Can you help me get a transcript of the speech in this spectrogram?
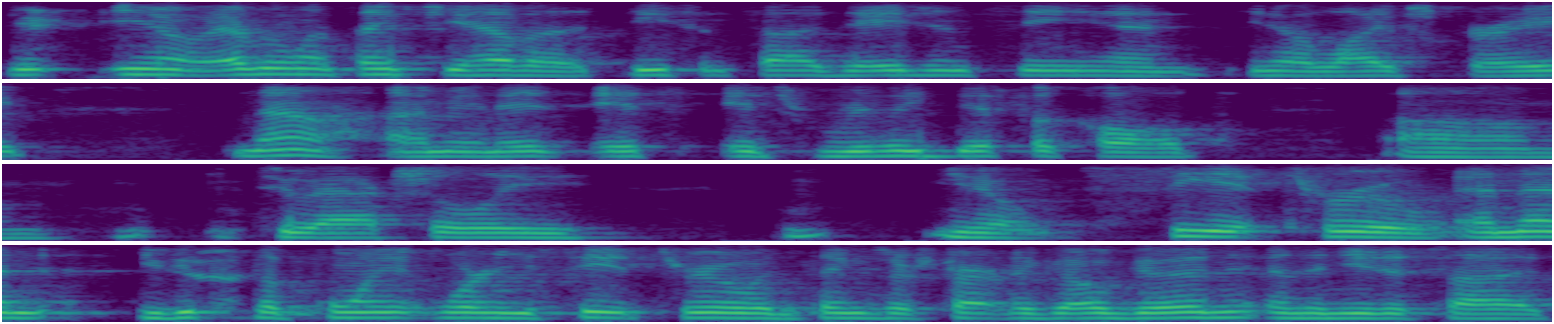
you, you know, everyone thinks you have a decent sized agency and you know life's great. No, I mean, it, it's it's really difficult um, to actually you know see it through, and then you get to the point where you see it through and things are starting to go good, and then you decide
